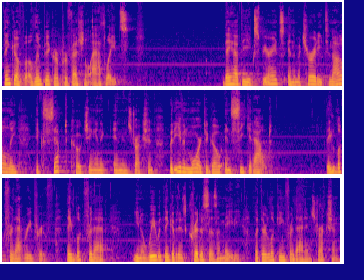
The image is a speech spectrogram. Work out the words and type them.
Think of Olympic or professional athletes. They have the experience and the maturity to not only accept coaching and, and instruction, but even more to go and seek it out. They look for that reproof. They look for that, you know, we would think of it as criticism maybe, but they're looking for that instruction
